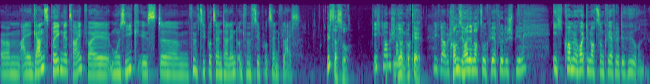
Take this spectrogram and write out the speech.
Ähm, eine ganz prägende Zeit, weil Musik ist ähm, 50 Prozent Talent und 50 Prozent Fleiß. Ist das so? Ich glaube schon. Ja, okay. Ich glaube Kommen schon. Sie heute noch zum Querflöte spielen? Ich komme heute noch zum Querflöte hören.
